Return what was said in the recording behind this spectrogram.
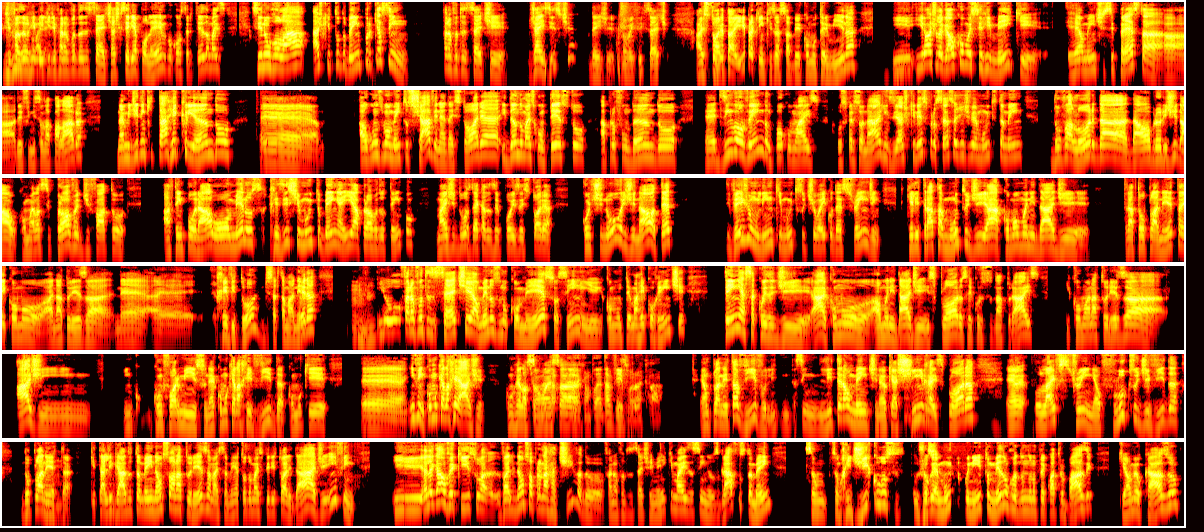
de fazer um remake de Final Fantasy VII. Acho que seria polêmico, com certeza, mas se não rolar, acho que tudo bem, porque assim Final Fantasy VII já existe desde 97. A história Sim. tá aí para quem quiser saber como termina. E, e, eu acho legal como esse remake realmente se presta à, definição da palavra, na medida em que tá recriando é, alguns momentos chave né, da história e dando mais contexto, aprofundando. é, desenvolvendo um pouco mais os personagens, e acho que nesse processo a gente vê muito também do valor da, da obra original, como ela se prova de fato atemporal, ou ao menos resiste muito bem aí à prova do tempo. Mais de duas décadas depois, a história continua original, até vejo um link muito sutil aí com o Death Stranding, que ele trata muito de ah, como a humanidade tratou o planeta e como a natureza né, é, revidou, de certa maneira. Uhum. E o Final Fantasy VII, ao menos no começo, assim, e como um tema recorrente, tem essa coisa de ah, como a humanidade explora os recursos naturais e como a natureza age em, em conforme isso, né? Como que ela revida, como que. É, enfim, como que ela reage com relação é um planeta, a essa. É, é um planeta vivo, né, cara? é um planeta vivo, assim, literalmente, né? O que a Shinra explora é o life stream, é o fluxo de vida do planeta, uhum. Que está ligado também não só à natureza, mas também a toda uma espiritualidade, enfim. E é legal ver que isso vale não só para a narrativa do Final Fantasy VII Remake, mas assim, os gráficos também são, são ridículos. O jogo Nossa. é muito bonito, mesmo rodando no Play 4 base, que é o meu caso.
